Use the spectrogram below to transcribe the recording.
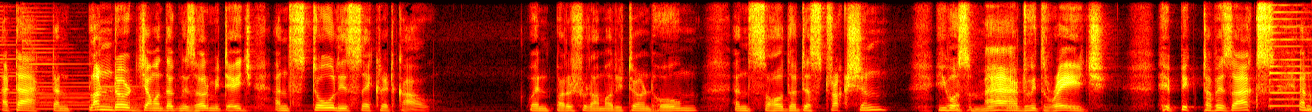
attacked and plundered Jamadagni's hermitage and stole his sacred cow. When Parashurama returned home and saw the destruction, he was mad with rage. He picked up his axe and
